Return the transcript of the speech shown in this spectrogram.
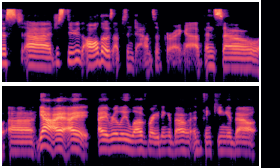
just uh just through all those ups and downs of growing up. And so uh yeah, I I I really love writing about and thinking about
